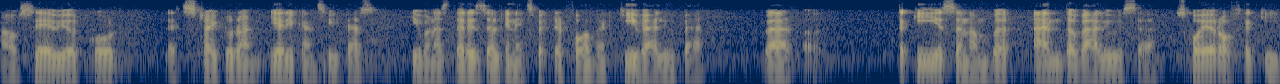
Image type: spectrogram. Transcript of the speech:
now save your code. Let's try to run. Here you can see it has given us the result in expected format. Key value pair where uh, the key is a number and the value is a square of the key.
